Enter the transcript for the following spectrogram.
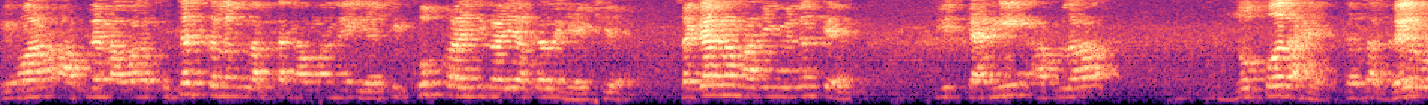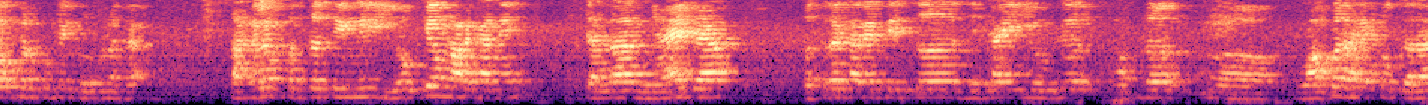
किंवा आपल्या नावाला कुठेच कलंक लागता कामा नये याची खूप काळजी काळजी आपल्याला घ्यायची आहे. सगळ्यांना माझी विनंती आहे की त्यांनी आपला जो पद आहे त्याचा गैरवापर कुठे करू नका. चांगल्या पद्धतीने योग्य मार्गाने त्याला न्याय द्या. पत्रकारितेचं जे काही योग्य आपलं वापर आहे तो करा.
